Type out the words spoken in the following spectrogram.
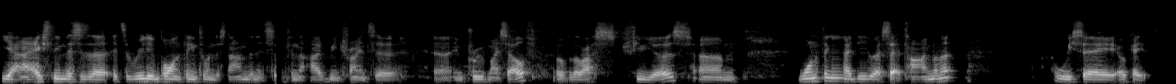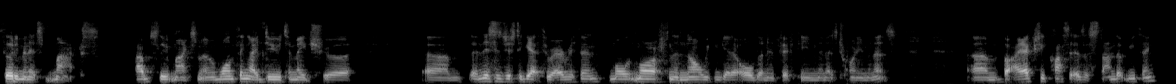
Yeah, I actually think this is a it's a really important thing to understand, and it's something that I've been trying to uh, improve myself over the last few years. Um, one thing I do, I set a time limit we say, okay, 30 minutes max, absolute maximum. And one thing I do to make sure, um, and this is just to get through everything, more, more often than not, we can get it all done in 15 minutes, 20 minutes. Um, but I actually class it as a stand up meeting.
